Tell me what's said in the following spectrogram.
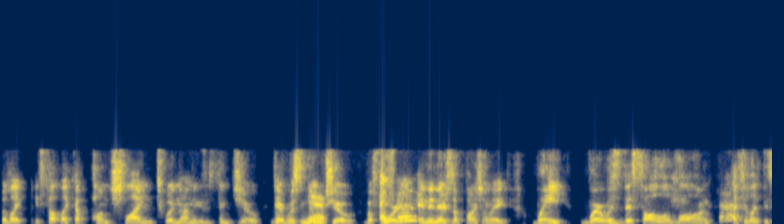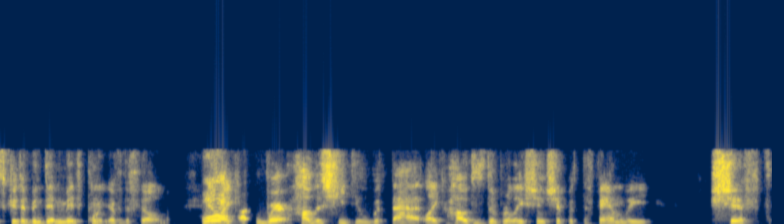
But like it felt like a punchline to a non-existent joke. There was no Yeah. joke before it. like- And then there's a punchline like, wait, where was this all along? I feel like this could have been the midpoint of the film. Yeah, And like where how does she deal with that? Like how does the relationship with the family shift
